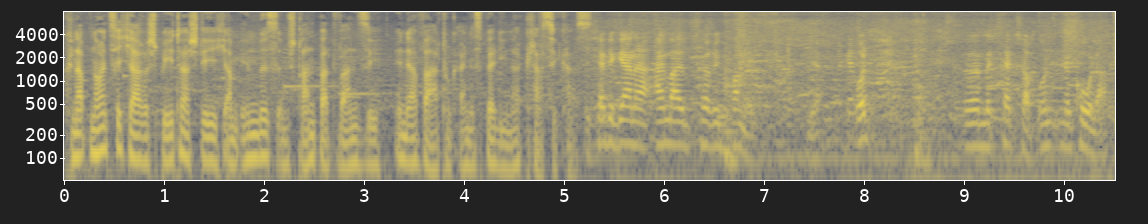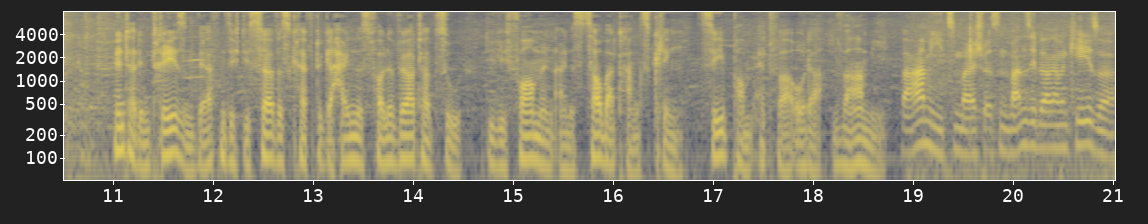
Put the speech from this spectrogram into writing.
Knapp 90 Jahre später stehe ich am Imbiss im Strandbad Wannsee in Erwartung eines Berliner Klassikers. Ich hätte gerne einmal Curry Pommes. Ja. Und äh, mit Ketchup und eine Cola. Hinter dem Tresen werfen sich die Servicekräfte geheimnisvolle Wörter zu, die wie Formeln eines Zaubertranks klingen. C-Pom etwa oder Wami. Wami zum Beispiel ist ein Wannsee-Burger mit Käse.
